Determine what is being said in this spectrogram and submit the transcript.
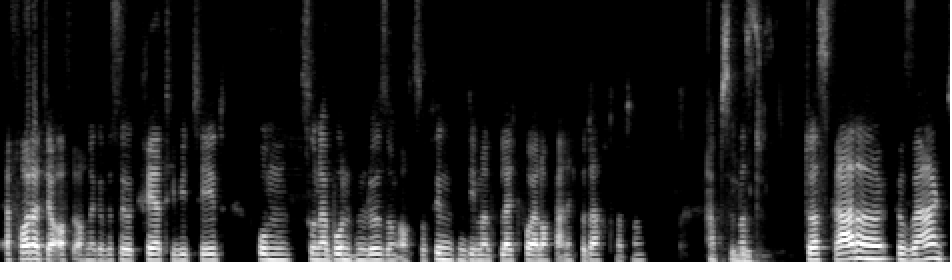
erfordert ja oft auch eine gewisse Kreativität, um zu einer bunten Lösung auch zu finden, die man vielleicht vorher noch gar nicht bedacht hatte. Absolut. Hast, du hast gerade gesagt,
